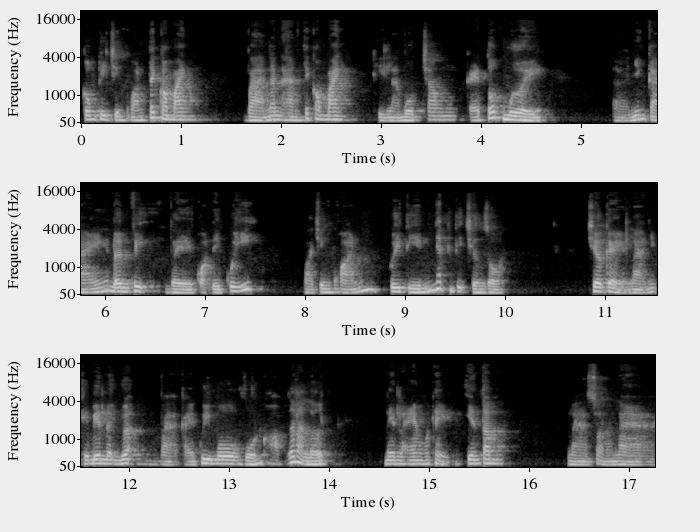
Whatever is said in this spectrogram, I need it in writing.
công ty chứng khoán Techcombank và ngân hàng Techcombank thì là một trong cái top 10 uh, à, những cái đơn vị về quản lý quỹ và chứng khoán uy tín nhất trên thị trường rồi chưa kể là những cái biên lợi nhuận và cái quy mô vốn của họ rất là lớn. Nên là em có thể yên tâm là là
